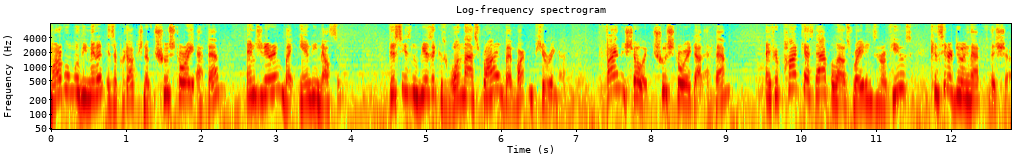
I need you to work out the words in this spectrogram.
Marvel Movie Minute is a production of True Story FM, engineering by Andy Nelson. This season's music is One Last Ride by Martin Puringer. Find the show at truestory.fm, and if your podcast app allows ratings and reviews, consider doing that for this show.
